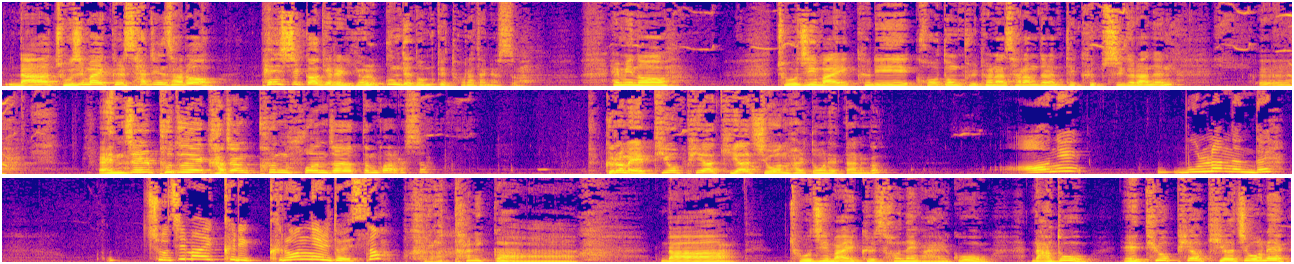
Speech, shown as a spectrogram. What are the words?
나 조지 마이클 사진 사러 펜시 가게를 열 군데 넘게 돌아다녔어. 혜미 너 조지 마이클이 거동 불편한 사람들한테 급식을 하는 그, 엔젤 푸드의 가장 큰 후원자였던 거 알았어? 그럼 에티오피아 기아 지원 활동을 했다는 건? 아니, 몰랐는데. 조지 마이클이 그런 일도 했어? 그렇다니까. 나 조지 마이클 선행 알고 나도 에티오피아 기아 지원에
